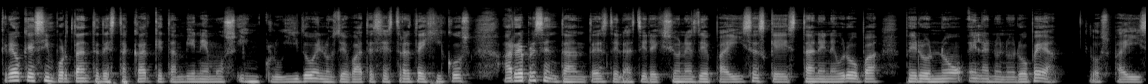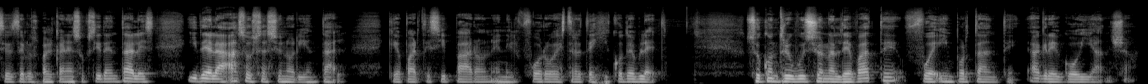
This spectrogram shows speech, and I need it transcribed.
Creo que es importante destacar que también hemos incluido en los debates estratégicos a representantes de las direcciones de países que están en Europa pero no en la Unión Europea los países de los Balcanes Occidentales y de la Asociación Oriental, que participaron en el Foro Estratégico de Bled. Su contribución al debate fue importante, agregó Yansha.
